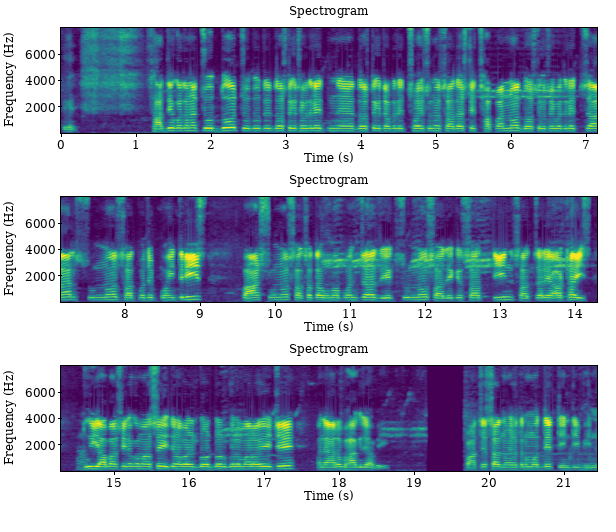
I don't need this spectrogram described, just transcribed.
ঠিক আছে। সাত দিয়ে কত না? চোদ্দ, চোদ্দোতে দশ থেকে ছয় দিলে দশ থেকে চার দিলে ছয় শূন্য, সাত আটে ছাপ্পান্ন দশ থেকে ছয় দিলে চার শূন্য, সাত পাঁচে পঁয়ত্রিশ, পাঁচ শূন্য, সাত সাত উনপঞ্চাশ এক শূন্য, সাত একে সাত তিন, সাত চারে আঠাইশ। দুই আবার সেরকম আসে, এই জন্য আবার ডট ডট করে মারা হয়েছে মানে আরও ভাগ যাবে। পাঁচের সাত, নয় সাতের মধ্যে তিনটি ভিন্ন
